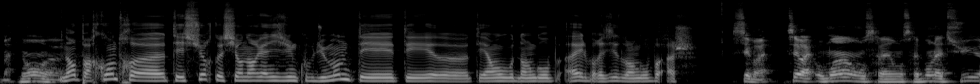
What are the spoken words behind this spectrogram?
Maintenant. Non, par contre, t'es sûr que si on organise une Coupe du Monde, t'es es, en haut dans le groupe A et le Brésil dans le groupe H. C'est vrai, c'est vrai. Au moins, on serait, on serait bon là-dessus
